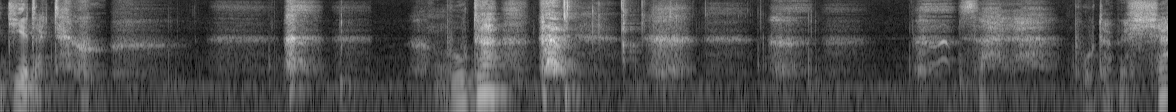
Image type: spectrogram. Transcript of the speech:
ইডিয়েট একটা। বুটা। সালা বুটা বেশ্যা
